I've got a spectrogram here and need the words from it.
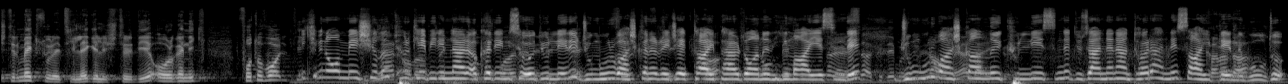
geliştirmek suretiyle geliştirdiği organik fotovoltaik 2015 yılı Türkiye Bilimler Akademisi ödülleri Cumhurbaşkanı Recep Tayyip Erdoğan'ın 2015 himayesinde Cumhurbaşkanlığı. Külliyesi'nde düzenlenen törenle sahiplerini buldu.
